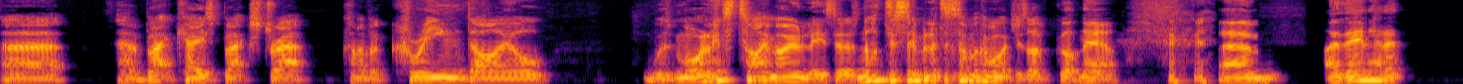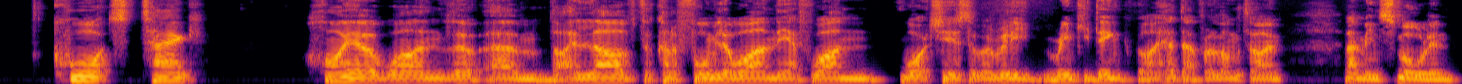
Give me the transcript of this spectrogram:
uh, had a black case, black strap, kind of a cream dial was more or less time only, so it's not dissimilar to some of the watches I've got now. um, I then had a quartz TAG Heuer one that um, that I loved, the kind of Formula One, the F1 watches that were really rinky dink, but I had that for a long time. That means small in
